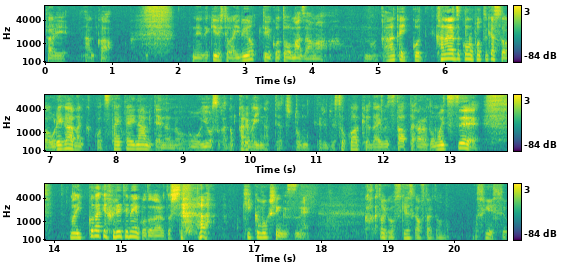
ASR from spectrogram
たりなんかねできる人がいるよっていうことをまずはまあなん。かなか一個必ずこのポッドキャストは俺がなんかこう伝えたいなみたいなのを要素が乗っかればいいなってちょっと思ってるんでそこは今日だいぶ伝わったかなと思いつつまあ一個だけ触れてないことがあるとしたら キックボクシングっすね。格闘技お好きですか？お二人とも。好きですよ。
